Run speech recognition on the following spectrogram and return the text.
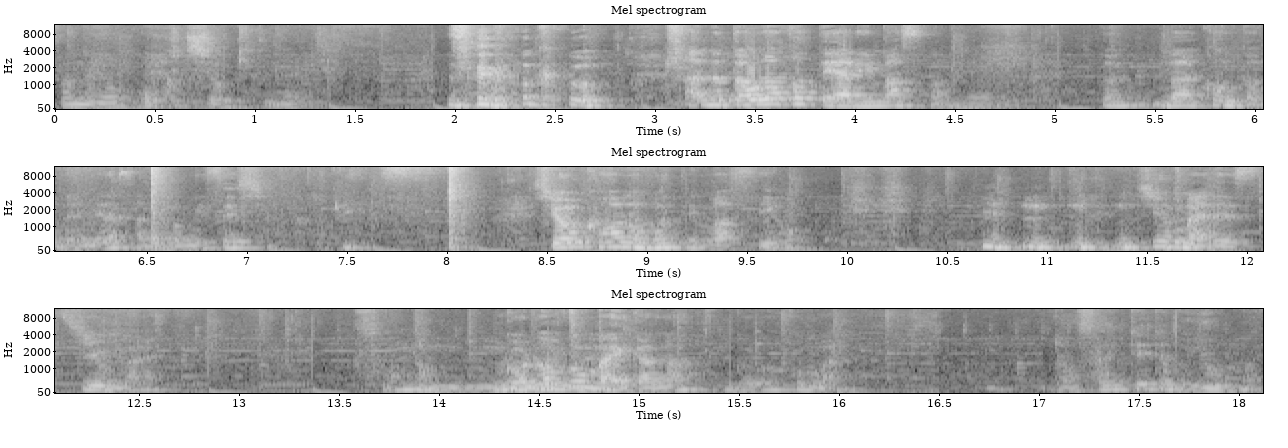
そんなにお口大きくないすごくあの動画撮ってやりますので、まあ、今度ね皆さんにお見せします。証拠を残ってますよ。10枚です。10枚。そんなん。56枚かな。56枚。最低でも4枚。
